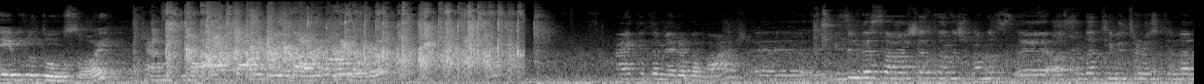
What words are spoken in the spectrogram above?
Ebru Doğusoy. Kendisine alkışlar diye davet ediyorum. Herkese merhabalar. De Savaş'la tanışmamız e, aslında Twitter üstünden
